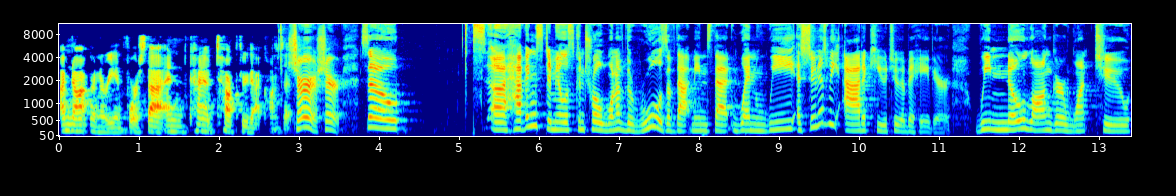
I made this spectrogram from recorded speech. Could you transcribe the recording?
I'm not going to reinforce that and kind of talk through that concept. Sure, sure. So, uh, having stimulus control, one of the rules of that means that when we, as soon as we add a cue to a behavior, we no longer want to.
